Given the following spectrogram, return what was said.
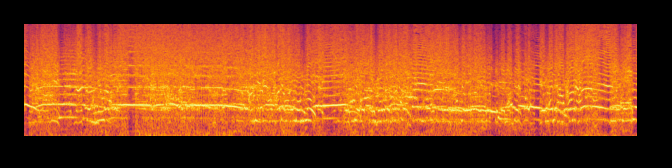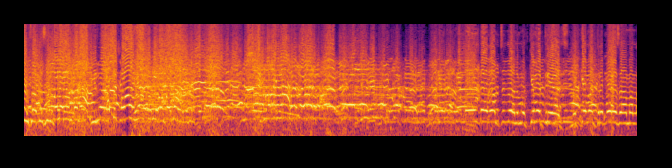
क्षणाला आम्ही रात्रंदिवस आम्ही हे वाक्यावर रमलो. आणि आपण इतक्या दिवसापासून आमचं झालं मुख्यमंत्री आज. मुख्यमंत्री परत आम्हाला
